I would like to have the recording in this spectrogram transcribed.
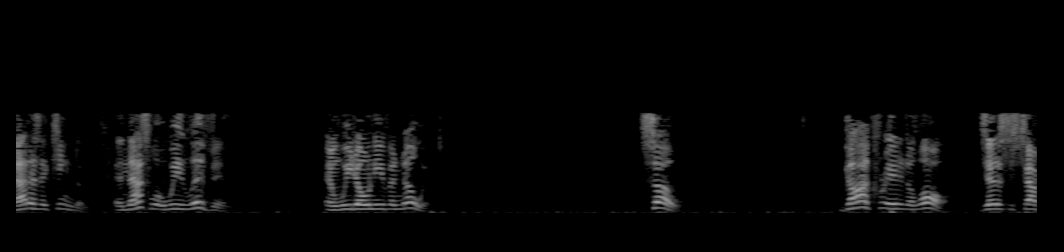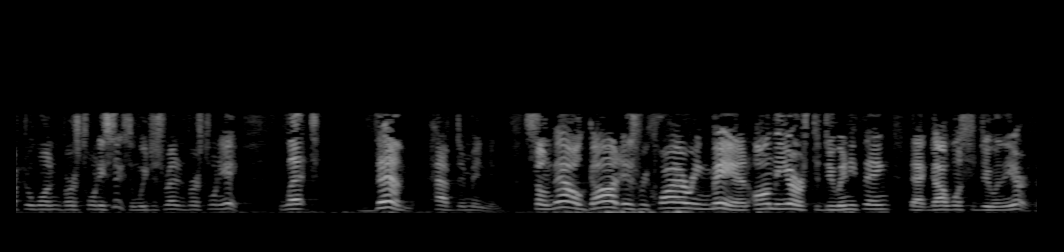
That is a kingdom. And that's what we live in. And we don't even know it. So, God created a law. Genesis chapter 1, verse 26, and we just read in verse 28. Let them have dominion. So now God is requiring man on the earth to do anything that God wants to do in the earth.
